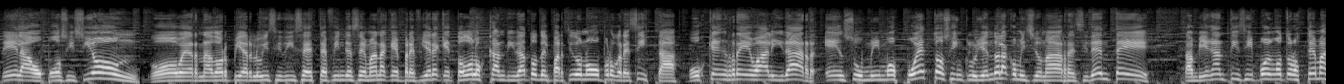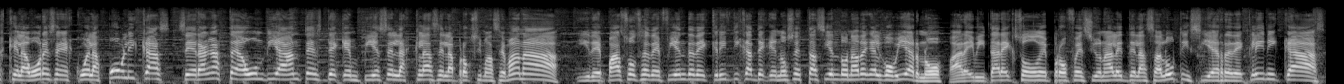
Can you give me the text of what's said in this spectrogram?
de la oposición. Gobernador Pierluisi dice este fin de semana que prefiere que todos los candidatos del Partido Nuevo Progresista busquen revalidar en sus mismos puestos, incluyendo la comisionada residente. También anticipó en otros temas que labores en escuelas públicas serán hasta un día antes de que empiecen las clases la próxima semana. Y de paso se defiende de críticas de que no se está haciendo nada en el gobierno para evitar éxodo de profesionales de la salud y cierre de clínicas.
